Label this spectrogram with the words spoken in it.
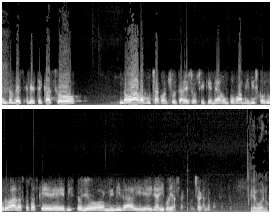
Entonces, en este caso no hago mucha consulta de eso, sí que me hago un poco a mi disco duro, a las cosas que he visto yo en mi vida y de ahí voy, a sac- voy sacando conceptos. Qué bueno.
